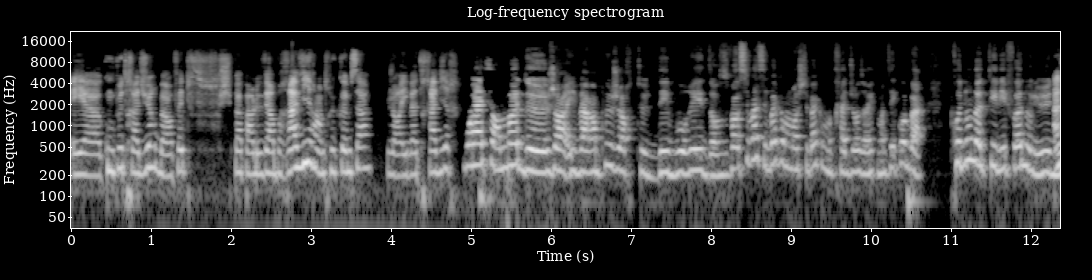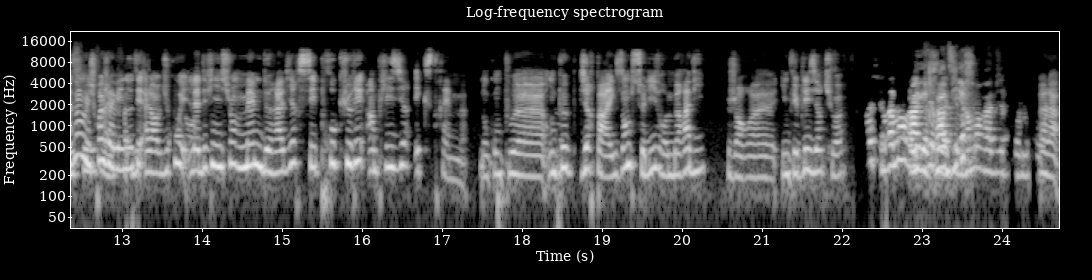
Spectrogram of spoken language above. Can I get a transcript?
et euh, qu'on peut traduire bah en fait pff, je sais pas par le verbe ravir un truc comme ça genre il va te ravir Ouais, c'est en mode euh, genre il va un peu genre te dévorer dans enfin c'est pas c'est pas comment je sais pas comment traduire directement. C'est quoi bah prenons notre téléphone au lieu de Attends, mais je crois que j'avais noté. Alors, du coup, oui, la définition même de ravir, c'est procurer un plaisir extrême. Donc, on peut, euh, on peut dire par exemple, ce livre me ravit. Genre, euh, il me fait plaisir, tu vois. Ouais, c'est vraiment Oui, ravir, ouais, c'est ravir. vraiment ravir pour le coup. Voilà.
